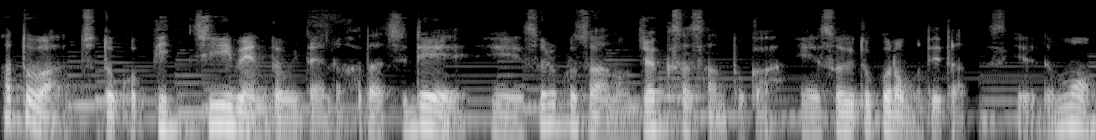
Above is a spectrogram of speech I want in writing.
あとはちょっとこう、ピッチイベントみたいな形で、えーそれこそあの、JAXA さんとか、えーそういうところも出たんですけれども、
